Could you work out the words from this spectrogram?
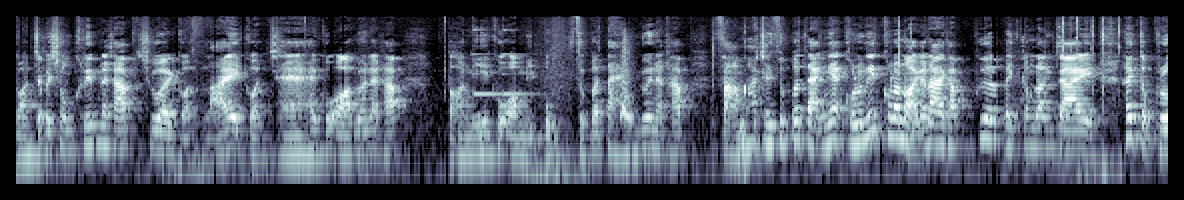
ก่อนจะไปชมคลิปนะครับ ช่วยกดไลค์ กดแชร์ให้ครูออมด้วยนะครับ ตอนนี้ครูออมมีปุ่มซุปเปอร์แตงด้วยนะครับ สามารถใช้ซุปเปอร์แตงเนี่ยคนละนิดคนละหน่อยก็ได้ครับ เพื่อเป็นกำลังใจให้กับครู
